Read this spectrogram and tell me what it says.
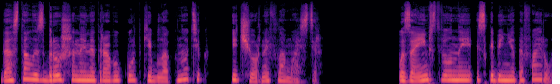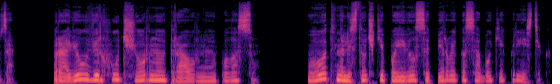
достал из брошенной на траву куртки блокнотик и черный фломастер. Позаимствованные из кабинета Файруза провел вверху черную траурную полосу. Вот на листочке появился первый кособокий крестик.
